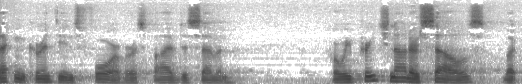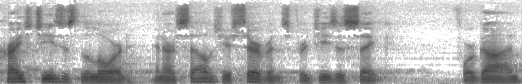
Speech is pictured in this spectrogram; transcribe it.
2 Corinthians 4, verse 5 to 7. For we preach not ourselves, but Christ Jesus the Lord, and ourselves your servants for Jesus' sake. For God,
